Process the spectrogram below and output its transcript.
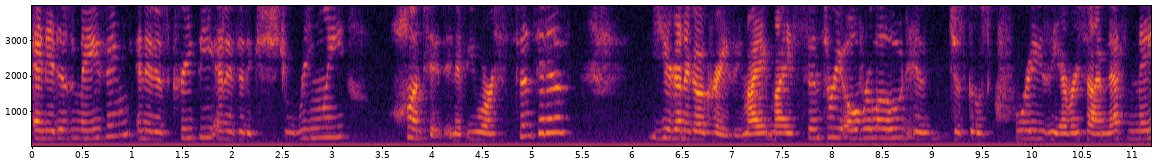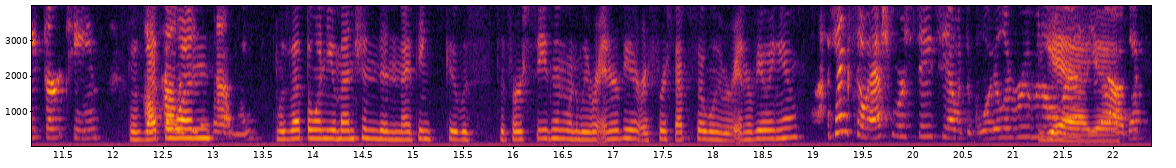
and it is amazing, and it is creepy, and is it extremely haunted. And if you are sensitive, you're gonna go crazy. My my sensory overload is just goes crazy every time. That's May 13th. Was that the one? That one. Was that the one you mentioned? And I think it was the first season when we were interviewing, or first episode when we were interviewing you. I think so. Ashmore Estates, yeah, with the boiler room and all Yeah, that. yeah. yeah. that's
